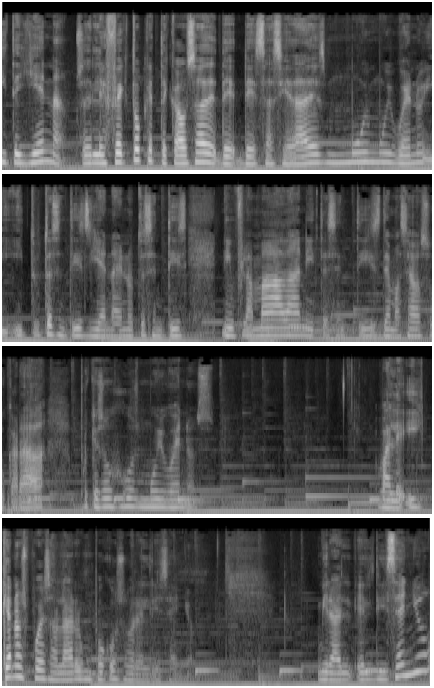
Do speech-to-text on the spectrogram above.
y te llena. O sea, el efecto que te causa de, saciedad es muy, muy bueno y, tú te sentís llena y no te sentís ni inflamada ni te sentís demasiado azucarada porque son jugos muy buenos. Vale, ¿y qué nos puedes hablar un poco sobre el diseño? Mira, el, diseño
